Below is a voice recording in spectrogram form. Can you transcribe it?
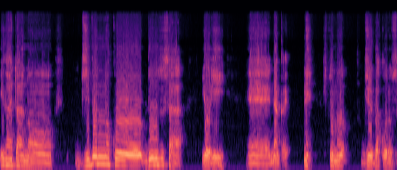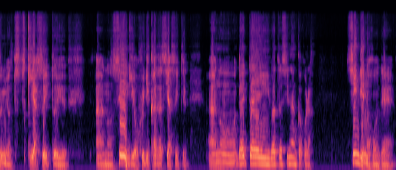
意外とあの、自分のこう、ルーズさより、えー、なんかね、人の重箱の隅をつつきやすいという、あの、正義を振りかざしやすいっていう。あの、だいたい私なんかほら、心理の方で、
